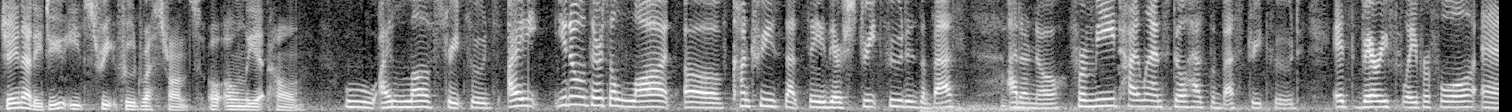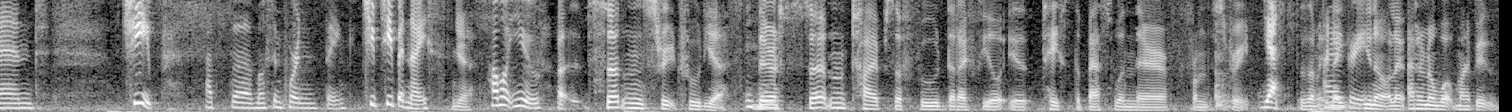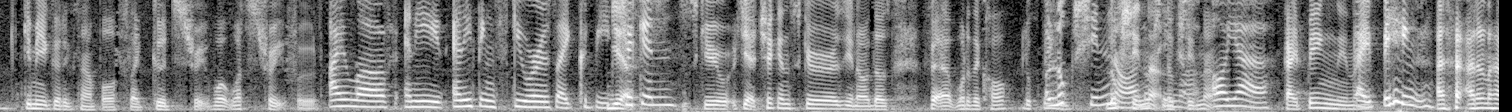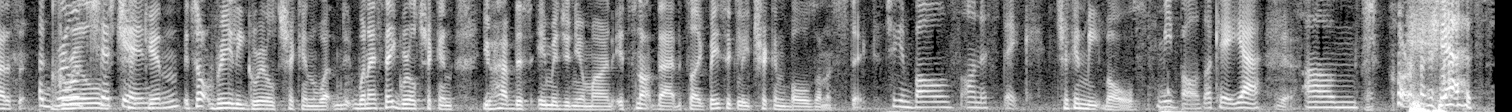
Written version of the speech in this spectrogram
Jane Eddie, do you eat street food restaurants or only at home? Ooh, I love street foods. I, you know, there's a lot of countries that say their street food is the best. I don't know. For me, Thailand still has the best street food. It's very flavorful and cheap. That's the most important thing. Cheap, cheap, and nice. Yes. How about you? Uh, certain street food, yes. Mm-hmm. There are certain types of food that I feel it tastes the best when they're from the street. Yes, Does that mean, I like, agree. You know, like I don't know what might be. Give me a good example of like good street. What what's street food? I love any anything skewers. Like could be yes. chicken skewer. Yeah, chicken skewers. You know those. Uh, what are they called? Lukbing. Lukshin. Lukshin. Lukshin. Oh yeah. Kai ping. Ping. I, don't know how to say. A grilled, grilled chicken. chicken. It's not really grilled chicken. What when I say grilled chicken, you have this image in your mind. It's not that. It's like basically chicken balls on a stick. Chicken balls on a stick. Chicken meatballs. Meatballs. Okay, yeah. Yes. Um, All right. yes.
